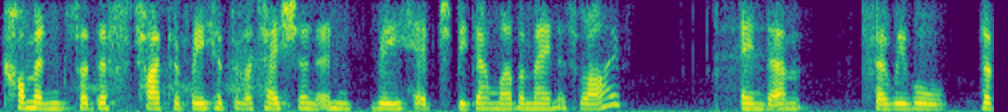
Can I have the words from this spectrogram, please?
common for this type of rehabilitation and rehab to be done while the main is live. And um, so we will the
